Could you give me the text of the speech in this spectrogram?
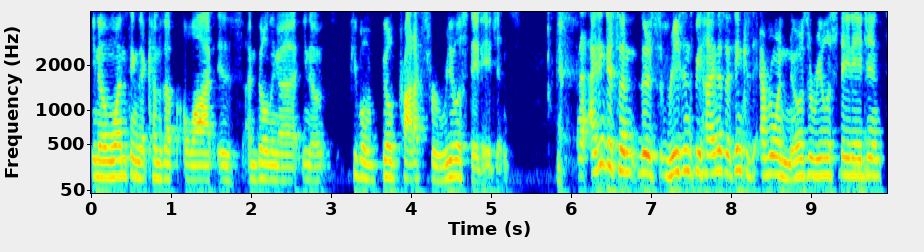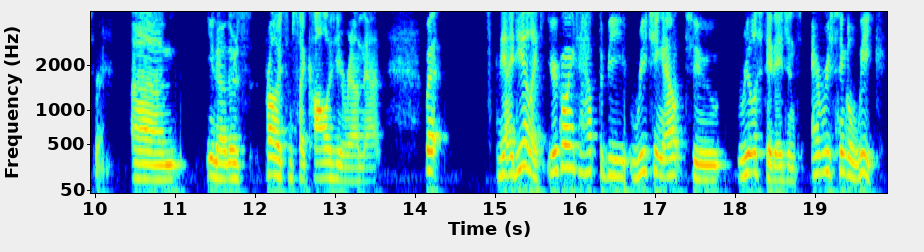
you know, one thing that comes up a lot is I'm building a, you know, people build products for real estate agents. And I think there's some there's reasons behind this. I think because everyone knows a real estate agent. Right. Um, you know, there's probably some psychology around that. But the idea, like, you're going to have to be reaching out to real estate agents every single week,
